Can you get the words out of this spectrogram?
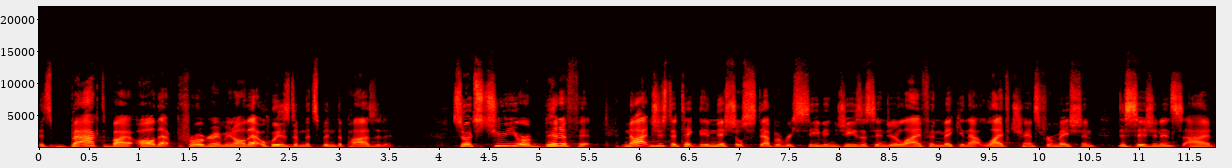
that's backed by all that programming, all that wisdom that's been deposited. So it's to your benefit, not just to take the initial step of receiving Jesus into your life and making that life transformation decision inside,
